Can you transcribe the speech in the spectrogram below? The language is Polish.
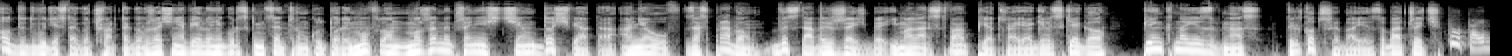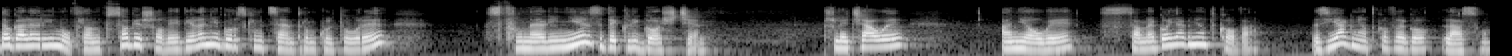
Od 24 września w Jeleniogórskim Centrum Kultury Muflon możemy przenieść się do świata aniołów za sprawą wystawy rzeźby i malarstwa Piotra Jagielskiego. Piękno jest w nas, tylko trzeba je zobaczyć. Tutaj do Galerii Muflon w Sobieszowie w Jeleniogórskim Centrum Kultury sfrunęli niezwykli goście. Przyleciały anioły z samego Jagniątkowa, z Jagniątkowego Lasu.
